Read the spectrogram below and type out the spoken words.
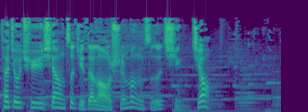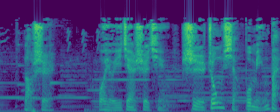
他就去向自己的老师孟子请教。老师，我有一件事情始终想不明白，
